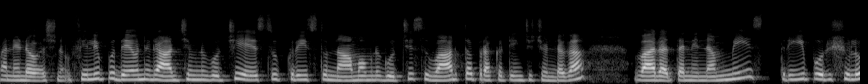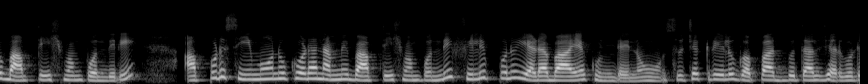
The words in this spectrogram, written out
పన్నెండవ వచనం. ఫిలిపు దేవుని రాజ్యంను గురించి యేసుక్రీస్తు నామమును గురించి సువార్త ప్రకటించుచుండగా వారు అతన్ని నమ్మి స్త్రీ పురుషులు బాప్తిష్మం పొందిరి. అప్పుడు సీమోను కూడా నమ్మి బాప్తిష్మం పొంది ఫిలిప్పును ఎడబాయకుండెను. సుచక్రియలు గొప్ప అద్భుతాలు జరుగుట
